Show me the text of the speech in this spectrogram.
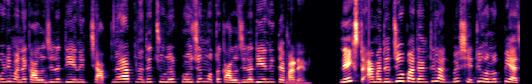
পরিমাণে কালো জিরা দিয়ে নিচ্ছি। আপনারা আপনাদের চুলের প্রয়োজন মতো কালো জিরা দিয়ে নিতে পারেন। নেক্সট আমাদের যে উপাদানটি লাগবে সেটি হলো পেঁয়াজ।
